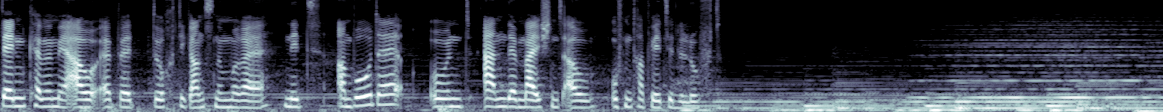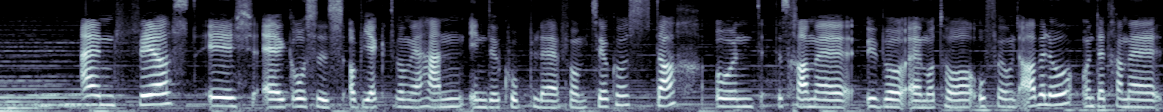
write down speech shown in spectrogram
dann kommen wir auch eben durch die ganze Nummer nicht am Boden und enden meistens auch auf dem Trapez in der Luft. Ein First ist ein großes Objekt, das wir haben in der Kuppel vom Zirkusdach und das kann man über einen Motor auf und ab und dort kann man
